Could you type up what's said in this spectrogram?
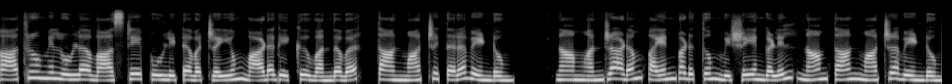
பாத்ரூமில் உள்ள வாஸ்டேப் உள்ளிட்டவற்றையும் வாடகைக்கு வந்தவர் தான் மாற்றித்தர வேண்டும். நாம் அன்றாடம் பயன்படுத்தும் விஷயங்களில் நாம் தான் மாற்ற வேண்டும்.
